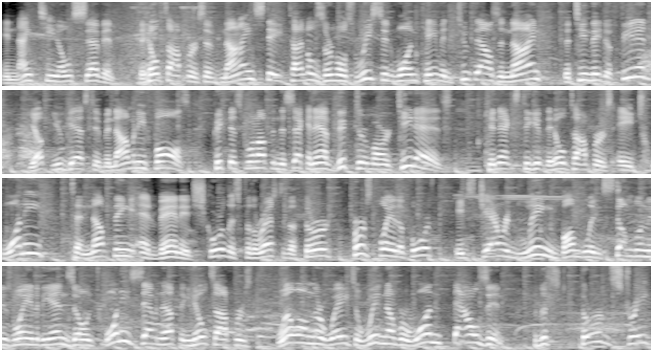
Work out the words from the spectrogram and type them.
in 1907. The Hilltoppers have nine state titles. Their most recent one came in 2009. The team they defeated, yep, you guessed it, Menomonee Falls. Picked this one up in the second half. Victor Martinez connects to give the Hilltoppers a 20 to nothing advantage. Scoreless for the rest of the third. First play of the fourth, it's Jared Ling bumbling, stumbling his way into the end zone. 27 nothing Hilltoppers well on their way to win number 1,000. For this third straight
